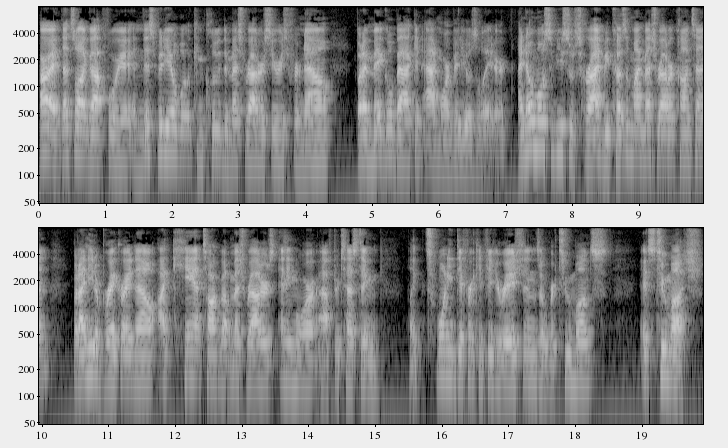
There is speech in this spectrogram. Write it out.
Alright, that's all I got for you, and this video will conclude the Mesh Router series for now, but I may go back and add more videos later. I know most of you subscribe because of my Mesh Router content, but I need a break right now. I can't talk about mesh routers anymore after testing like 20 different configurations over two months. It's too much.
